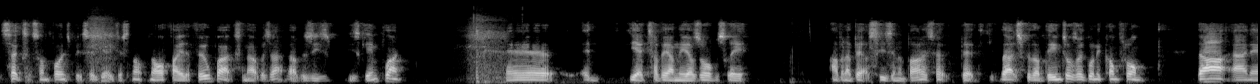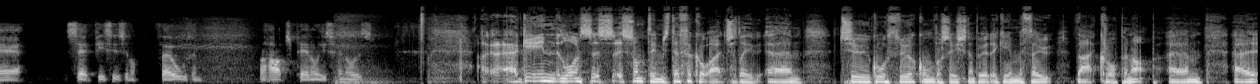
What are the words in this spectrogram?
six, at some points, but he said, yeah, just not nullify the fullbacks, and that was it. That was his, his game plan. Uh, and yeah, Tavernier's obviously having a better season than Barisic, but that's where the dangers are going to come from. That and uh, set pieces, you know, fouls and perhaps penalties, who knows. Again, Lawrence, it's, it's sometimes difficult actually um, to go through a conversation about the game without that cropping up, um, uh,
